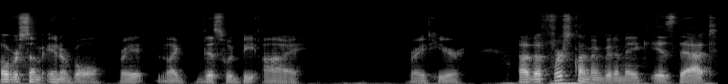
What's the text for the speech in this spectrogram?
over some interval, right? Like this would be i right here. Uh, the first claim I'm going to make is that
